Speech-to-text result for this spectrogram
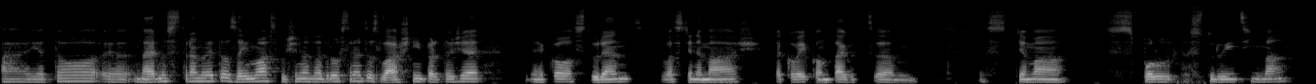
a je to, eh, na jednu stranu je to zajímavá zkušenost, na druhou stranu je to zvláštní, protože jako student vlastně nemáš takový kontakt um, s těma spolu studujícíma,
